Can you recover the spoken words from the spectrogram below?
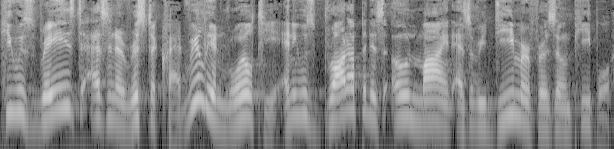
He was raised as an aristocrat, really in royalty, and he was brought up in his own mind as a redeemer for his own people,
